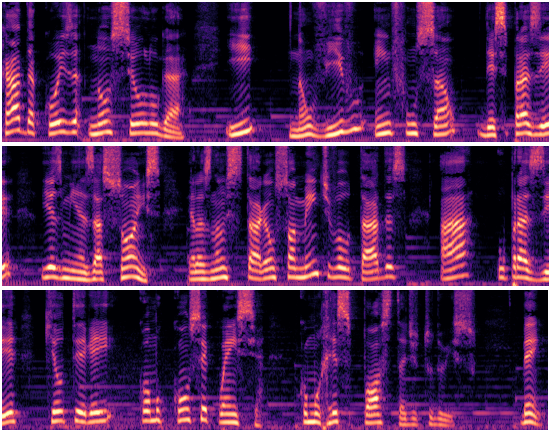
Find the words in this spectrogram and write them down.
cada coisa no seu lugar. E não vivo em função desse prazer e as minhas ações, elas não estarão somente voltadas a o prazer que eu terei como consequência, como resposta de tudo isso. Bem,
